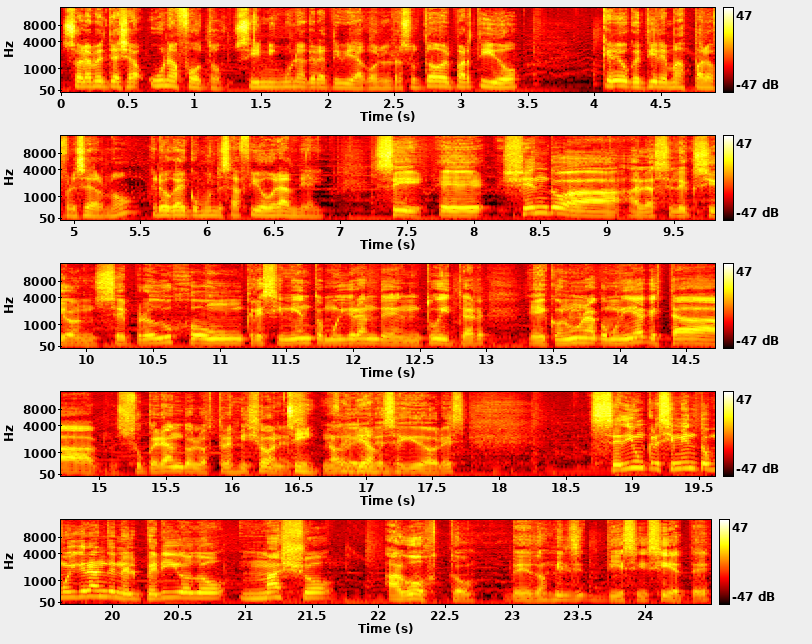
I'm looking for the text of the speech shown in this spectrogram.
solamente haya una foto sin ninguna creatividad con el resultado del partido, creo que tiene más para ofrecer, ¿no? Creo que hay como un desafío grande ahí. Sí, eh, yendo a, a, la selección, se produjo un crecimiento muy grande en Twitter eh, con una comunidad que está superando los 3 millones sí, ¿no? de, de, seguidores. Se dio un crecimiento muy grande en el periodo mayo-agosto de 2017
